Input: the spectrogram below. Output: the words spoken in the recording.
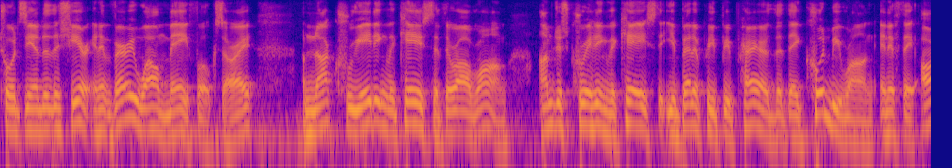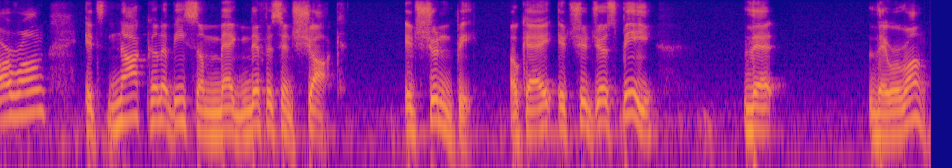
towards the end of this year. And it very well may, folks, all right? I'm not creating the case that they're all wrong. I'm just creating the case that you better be prepared that they could be wrong. And if they are wrong, it's not going to be some magnificent shock. It shouldn't be, okay? It should just be that they were wrong.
